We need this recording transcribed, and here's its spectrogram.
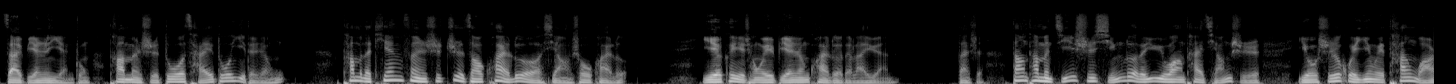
在别人眼中，他们是多才多艺的人物。他们的天分是制造快乐、享受快乐，也可以成为别人快乐的来源。但是，当他们及时行乐的欲望太强时，有时会因为贪玩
